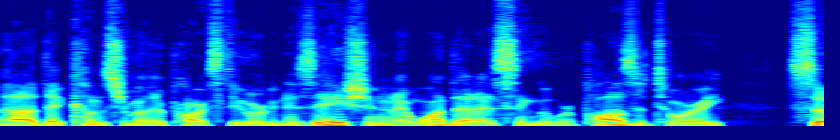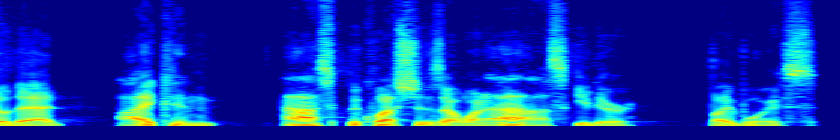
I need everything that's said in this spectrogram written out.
uh, that comes from other parts of the organization. And I want that as a single repository so that I can ask the questions I want to ask either by voice,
